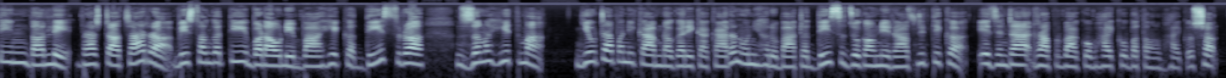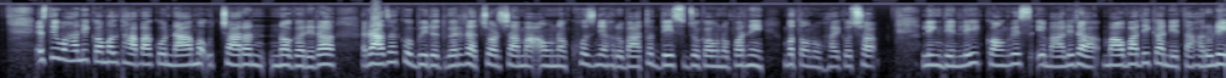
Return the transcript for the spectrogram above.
तीन दलले भ्रष्टाचार र विसंगति बढाउने बाहेक देश र जनहितमा एउटा पनि काम नगरेका कारण उनीहरूबाट देश जोगाउने राजनीतिक एजेण्डा राप्रपाको भएको बताउनु भएको छ। यस्तै उहाँले कमल थापाको नाम उच्चारण नगरेर राजाको विरोध गरेर चर्चामा आउन खोज्नेहरूबाट देश जोगाउन पर्ने बताउनु भएको छ। लिङदेनले कंग्रेस एमाले र माओवादीका नेताहरूले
